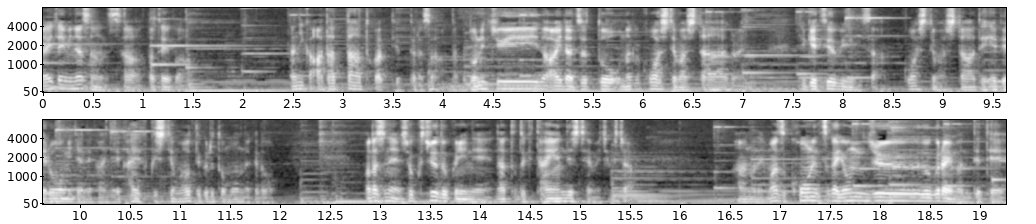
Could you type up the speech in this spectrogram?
大体皆さんさ例えば何か当たったとかって言ったらさなんか土日の間ずっとお腹壊してましたぐらいの。で月曜日にさ壊してましたてヘベロみたいな感じで回復して戻ってくると思うんだけど私ね食中毒に、ね、なった時大変でしたよめちゃくちゃ。あのねまず高熱が40度ぐらいまで出て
